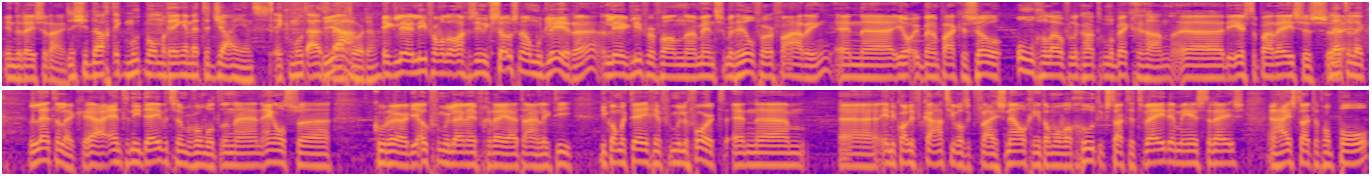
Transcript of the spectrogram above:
in de racerij. Dus je dacht, ik moet me omringen met de Giants. Ik moet uitgedaagd Ja, worden. ik leer liever, want aangezien ik zo snel moet leren, leer ik liever van eh, mensen met heel veel ervaring. En eh, joh, ik ben een paar keer zo ongelooflijk hard op mijn bek gegaan. Eh die eerste paar races. eh, Letterlijk. letterlijk. Ja, Anthony Davidson bijvoorbeeld, een, eh, een Engels eh, coureur die ook Formule 1 heeft gereden uiteindelijk. Die, die kwam ik tegen in Formule Ford. En ehm, eh, in de kwalificatie was ik vrij snel, ging het allemaal wel goed. Ik startte tweede in mijn eerste race. En hij startte van pol.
